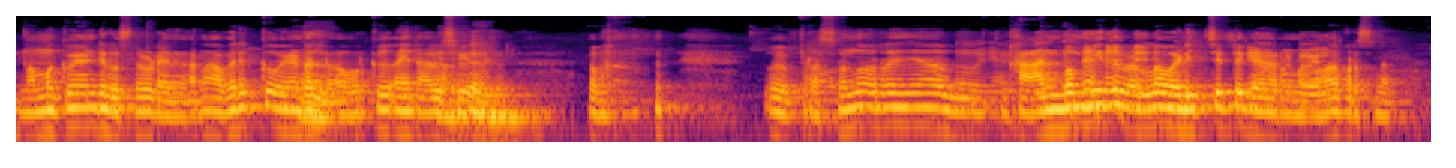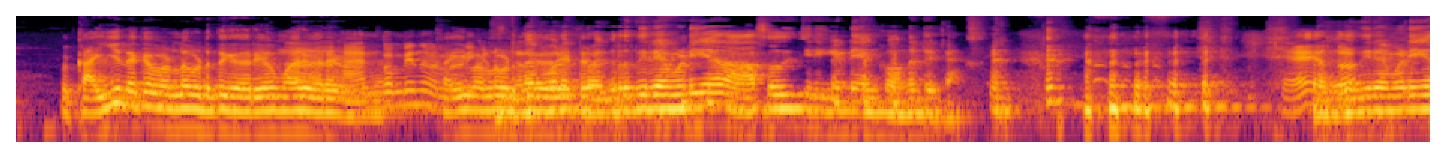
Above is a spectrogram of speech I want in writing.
നമുക്ക് വേണ്ടി റിസർവ് ആയിരുന്നു കാരണം അവർക്ക് വേണ്ടല്ലോ അവർക്ക് അതിന്റെ ആവശ്യമില്ലല്ലോ. അപ്പൊ പ്രശ്നം എന്ന് പറഞ്ഞു കഴിഞ്ഞാൽ ഹാൻഡ് പമ്പിൽ നിന്ന് വെള്ളം അടിച്ചിട്ട് കയറണം. അതാ പ്രശ്നം. കയ്യിലൊക്കെ വെള്ളം എടുത്ത് കയറിയവന്മാർ വരെ കൈ വെള്ളം എടുത്ത് പ്രകൃതി രമണീയ ആസ്വദിച്ചിരിക്കേണ്ടി ഞങ്ങൾക്ക് വന്നിട്ടില്ല. പ്രകൃതി രമണീയ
